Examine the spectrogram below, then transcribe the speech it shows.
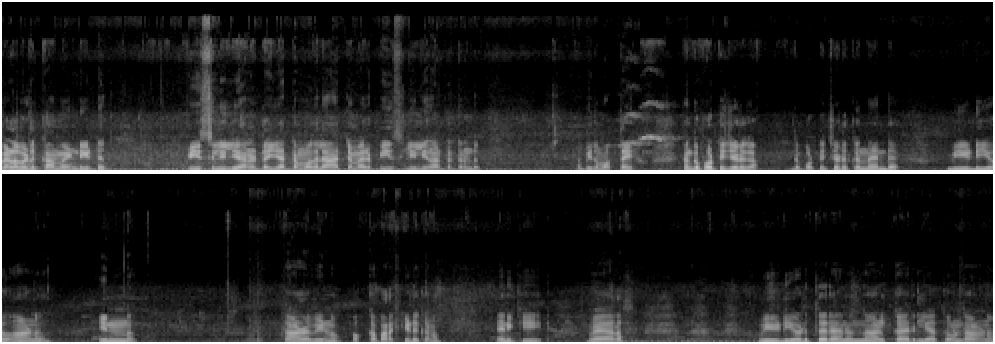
വിളവെടുക്കാൻ വേണ്ടിയിട്ട് പീസ് ലില്ലിയാണ് കേട്ടോ ഈ അറ്റം മുതൽ ആ അറ്റം വരെ പീസ് ലില്ലി നട്ടിട്ടുണ്ട്. അപ്പോൾ ഇത് മൊത്തമേ നമുക്ക് പൊട്ടിച്ചെടുക്കാം. ഇത് പൊട്ടിച്ചെടുക്കുന്നതിന്റെ വീഡിയോ ആണ് ഇന്ന്. താഴെ വീണു. ഒക്കെ പറക്കിയെടുക്കണം. എനിക്ക് വേറെ വീഡിയോ എടുത്തു തരാനൊന്നും ആൾക്കാരില്ലാത്തതുകൊണ്ടാണ്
